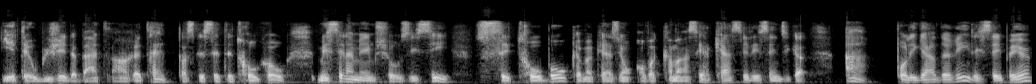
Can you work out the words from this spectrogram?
Il était obligé de battre en retraite parce que c'était trop gros. Mais c'est la même chose ici. C'est trop beau comme occasion. On va commencer à casser les syndicats. Ah, pour les garderies, les CPE,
